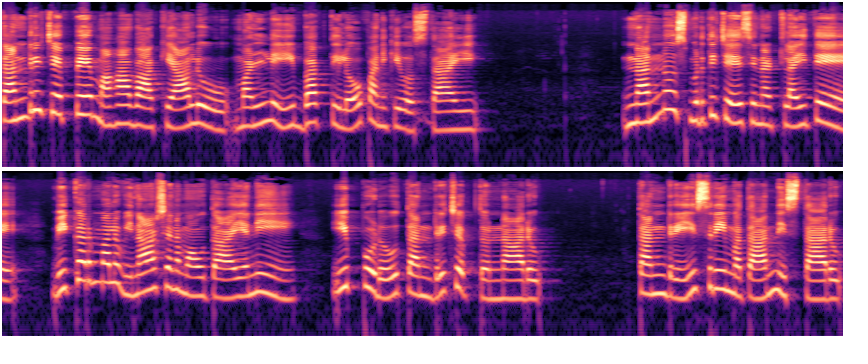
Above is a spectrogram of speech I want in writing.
తండ్రి చెప్పే మహావాక్యాలు మళ్ళీ భక్తిలో పనికి వస్తాయి. నన్ను స్మృతి చేసినట్లయితే వికర్మలు వినాశనమవుతాయని ఇప్పుడు తండ్రి చెప్తున్నారు. తండ్రి శ్రీమతాన్నిస్తారు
